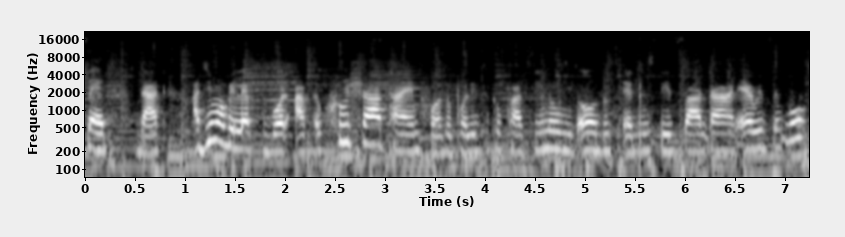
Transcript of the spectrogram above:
said that Ajimobi left board at a crucial time for the political party, you know, with all this Edo State saga and everything. Well,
